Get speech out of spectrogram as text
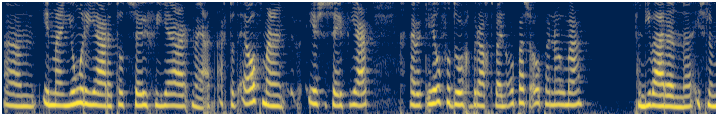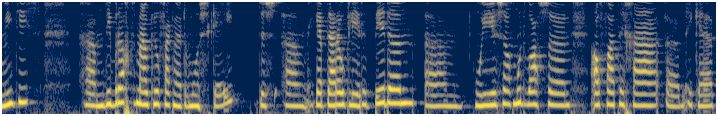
Um, in mijn jongere jaren tot zeven jaar, nou ja, eigenlijk tot elf, maar eerste zeven jaar heb ik heel veel doorgebracht bij een opa's, opa en oma. En die waren uh, islamitisch. Um, die brachten mij ook heel vaak naar de moskee. Dus um, ik heb daar ook leren bidden, um, hoe je jezelf moet wassen, Al-Fatiha. Ik heb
